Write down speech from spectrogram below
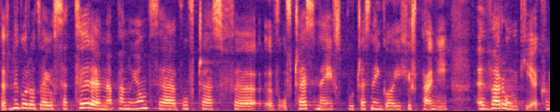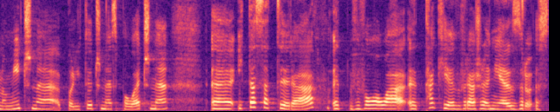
pewnego rodzaju satyrę na panujące wówczas w, w ówczesnej, współczesnej Goi Hiszpanii warunki ekonomiczne, polityczne, społeczne. E, I ta satyra e, wywołała e, takie wrażenie, zro-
